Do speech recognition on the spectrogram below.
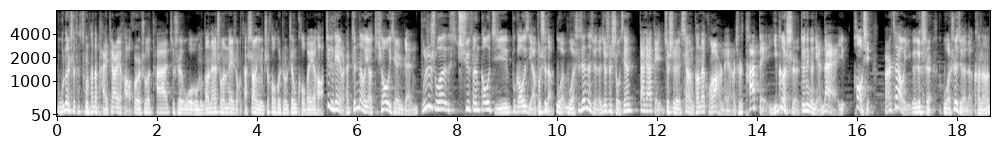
无论是他从他的排片也好，或者说他就是我我们刚才说的那种，他上映之后会这种这种口碑也好，这个电影他真的要挑一些人，不是说区分高级不高级啊，不是的，我我是真的觉得，就是首先大家得就是像刚才孔老师那样，就是他得一个是对那个年代有好奇。反正再有一个就是，我是觉得可能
